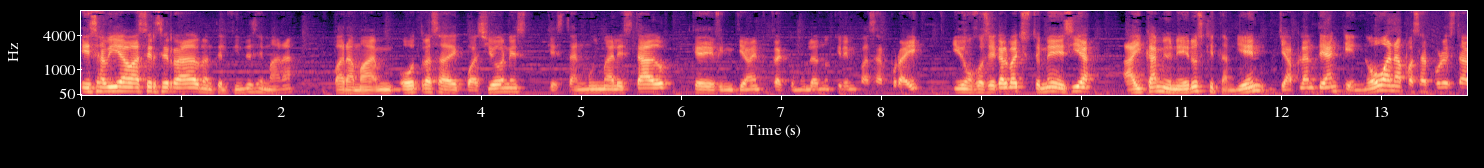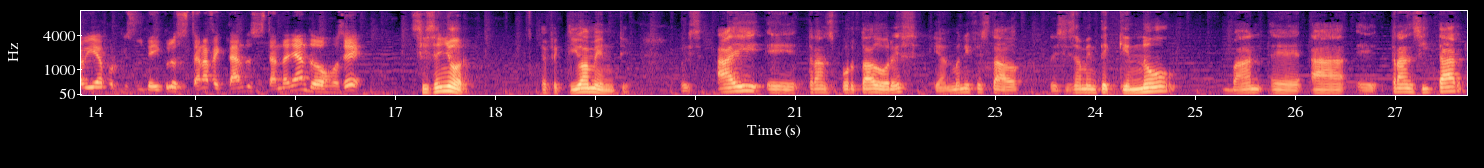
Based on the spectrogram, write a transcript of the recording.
esa vía va a ser cerrada durante el fin de semana para otras adecuaciones que están en muy mal estado, que definitivamente tractomulas no quieren pasar por ahí. Y don José Calvacho, usted me decía, hay camioneros que también ya plantean que no van a pasar por esta vía porque sus vehículos se están afectando, se están dañando, don José. Sí, señor, efectivamente pues hay eh, transportadores que han manifestado precisamente que no van eh, a eh, transitar,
